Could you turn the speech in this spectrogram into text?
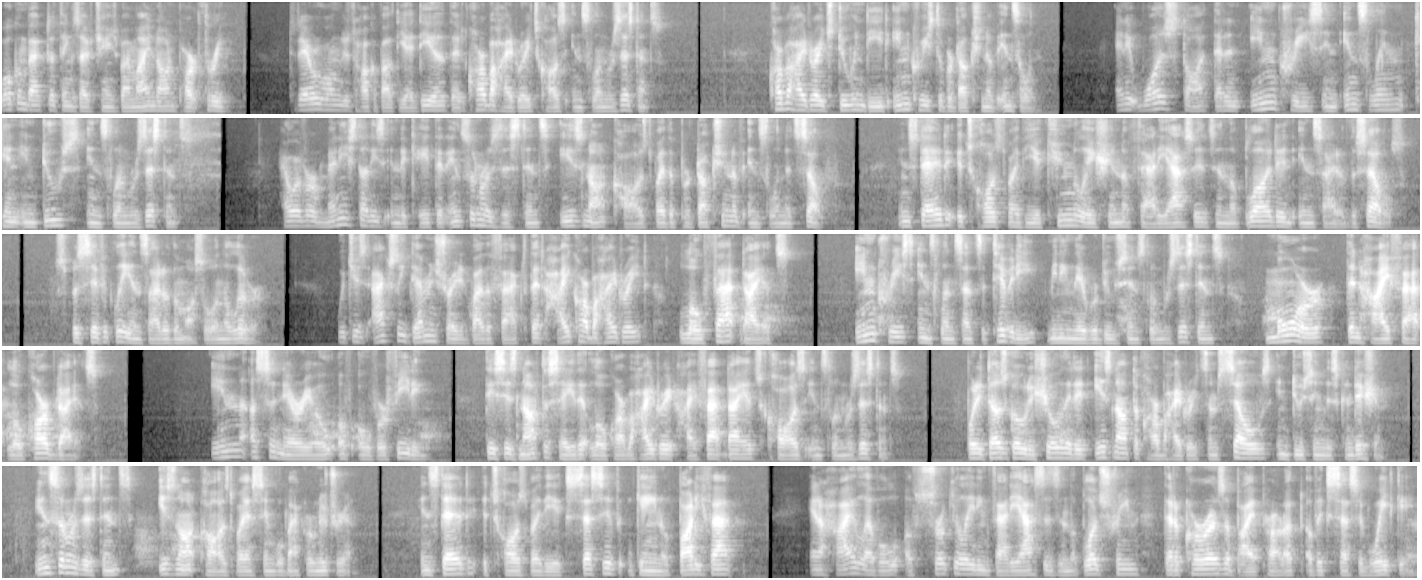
Welcome back to Things I've Changed My Mind on, Part 3. Today we're going to talk about the idea that carbohydrates cause insulin resistance. Carbohydrates do indeed increase the production of insulin, and it was thought that an increase in insulin can induce insulin resistance. However, many studies indicate that insulin resistance is not caused by the production of insulin itself. Instead, it's caused by the accumulation of fatty acids in the blood and inside of the cells specifically inside of the muscle and the liver, which is actually demonstrated by the fact that high carbohydrate, low fat diets increase insulin sensitivity, meaning they reduce insulin resistance, more than high fat, low carb diets. In a scenario of overfeeding, this is not to say that low carbohydrate, high fat diets cause insulin resistance, but it does go to show that it is not the carbohydrates themselves inducing this condition. Insulin resistance is not caused by a single macronutrient. Instead, it's caused by the excessive gain of body fat and a high level of circulating fatty acids in the bloodstream that occur as a byproduct of excessive weight gain.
